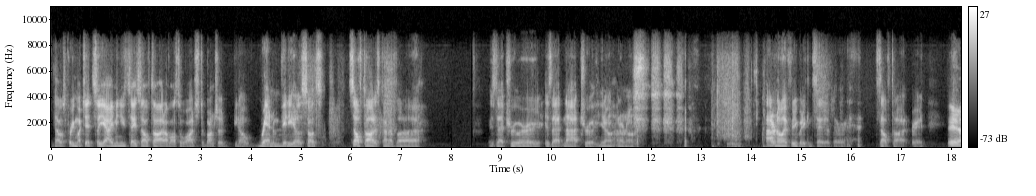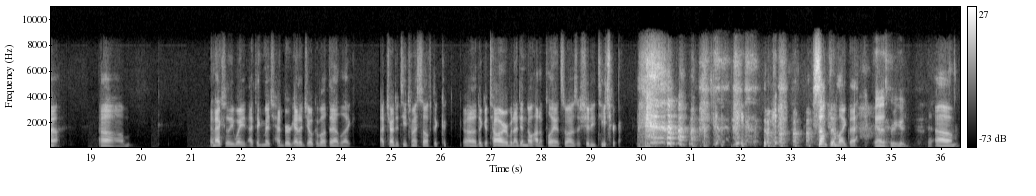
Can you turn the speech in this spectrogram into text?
that was pretty much it. So yeah i mean you say self-taught. I've also watched a bunch of you know random videos. So it's self-taught is kind of uh is that true or is that not true you know i don't know i don't know if anybody can say that they're self-taught right Yeah. Um, and actually, wait, I think Mitch Hedberg had a joke about that. Like, I tried to teach myself the, c- uh, the guitar, but I didn't know how to play it, so I was a shitty teacher. Something like that. yeah that's pretty good Um,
